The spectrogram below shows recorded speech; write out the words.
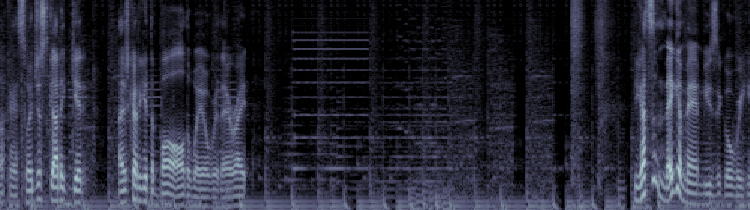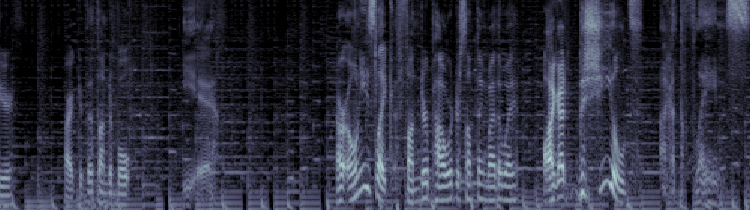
Okay, so I just gotta get I just gotta get the ball all the way over there, right? You got some Mega Man music over here. Alright, get the Thunderbolt. Yeah. Are Onis like thunder powered or something, by the way? Oh, I got the shields. I got the flames.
